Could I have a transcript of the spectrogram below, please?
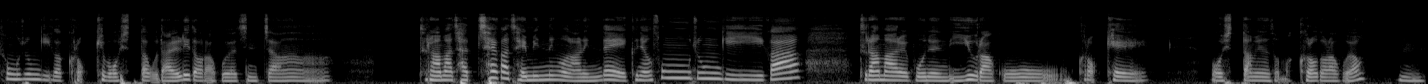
송중기가 그렇게 멋있다고 난리더라고요, 진짜. 드라마 자체가 재밌는 건 아닌데 그냥 송중기가 드라마를 보는 이유라고 그렇게 멋있다면서 막 그러더라고요. 음.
